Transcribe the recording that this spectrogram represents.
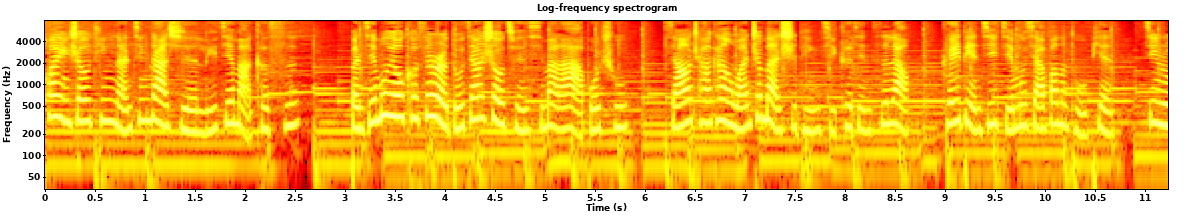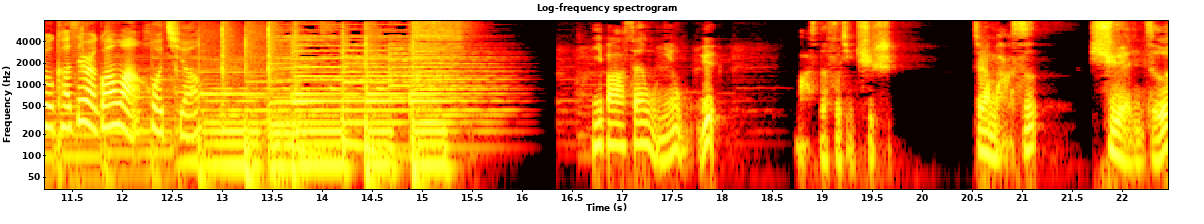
欢迎收听南京大学理解马克思。本节目由 Coursera 独家授权喜马拉雅播出。想要查看完整版视频及课件资料，可以点击节目下方的图片进入 Coursera 官网获取哦。一八三五年五月，马斯的父亲去世，这让马克思选择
